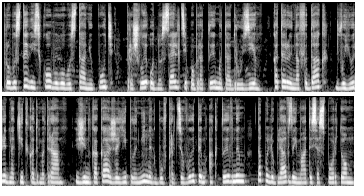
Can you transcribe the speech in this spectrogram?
Провести військового в останню путь прийшли односельці, побратими та друзі. Катерина Федак двоюрідна тітка Дмитра. Жінка каже, її племінник був працьовитим, активним та полюбляв займатися спортом.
